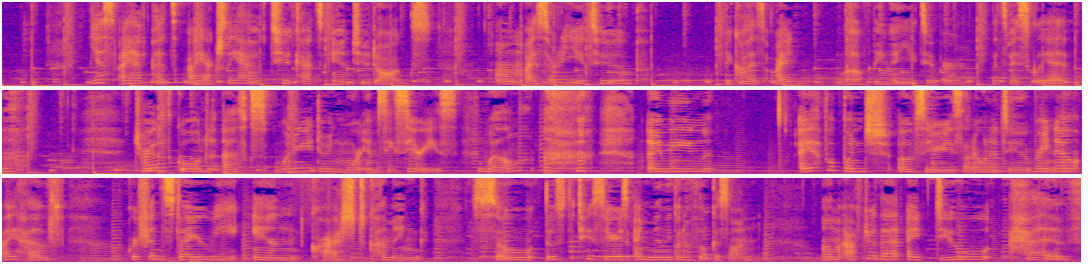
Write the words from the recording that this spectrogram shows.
Yes, I have pets. I actually have two cats and two dogs. Um, I started YouTube because I love being a YouTuber. That's basically it. Try with Gold asks, when are you doing more MC series? Well, I mean, I have a bunch of series that I want to do. Right now, I have Griffin's Diary and Crashed coming, so those are the two series I'm mainly going to focus on. Um, after that, I do have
